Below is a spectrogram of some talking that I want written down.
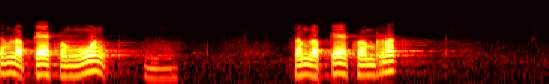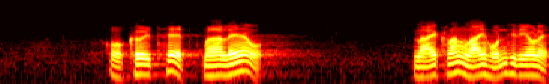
สำหรับแก้ความง่วงสำหรับแก้ความรักก็เคยเทศมาแล้ว หลายครั้งหลายหนทีเดียวแหละ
